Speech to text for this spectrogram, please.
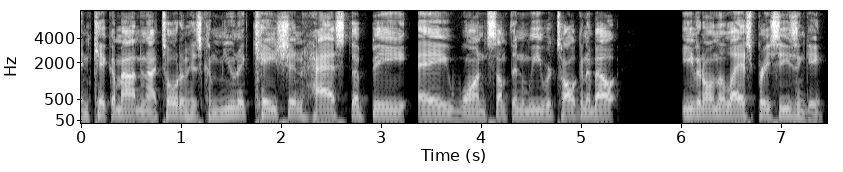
and kick him out. And I told him his communication has to be A1, something we were talking about even on the last preseason game.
